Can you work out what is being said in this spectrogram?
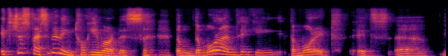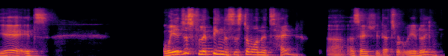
it's just fascinating talking about this. The, the more i'm thinking the more it it's uh, yeah it's we are just flipping the system on its head uh, essentially. That's what we're doing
